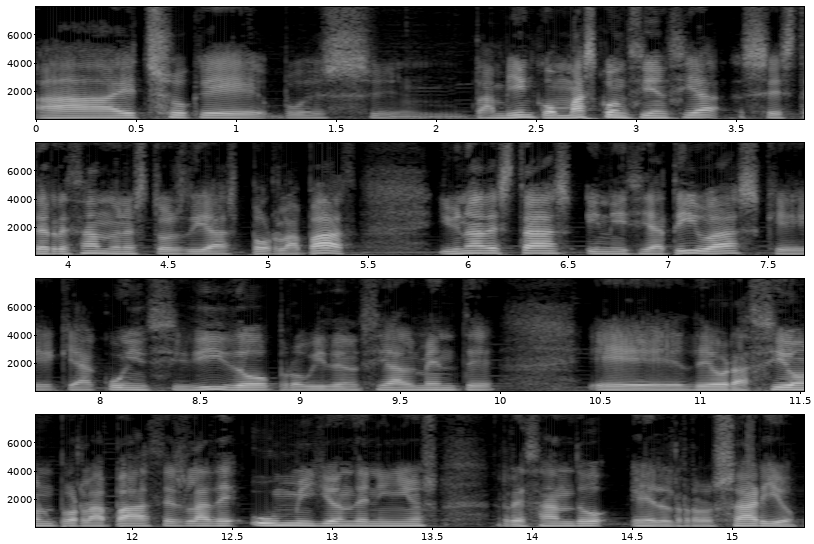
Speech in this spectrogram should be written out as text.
ha hecho que, pues, también con más conciencia se esté rezando en estos días por la paz. Y una de estas iniciativas que, ha coincidido providencialmente eh, de oración por la paz es la de un millón de niños rezando el rosario.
